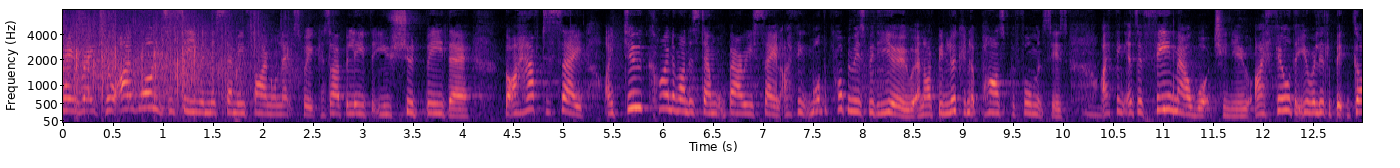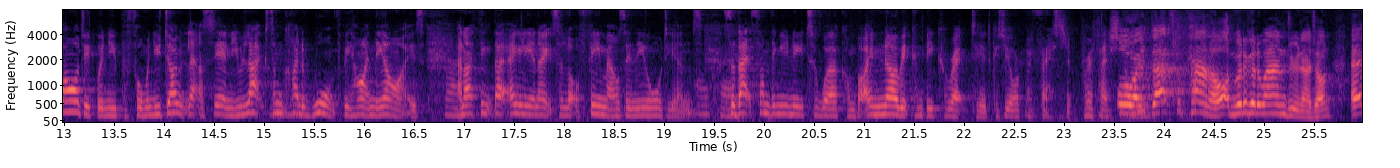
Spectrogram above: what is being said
Okay, Rachel, I want to see you in the semi-final next week because I believe that you should be there. But I have to say, I do kind of understand what Barry's saying. I think what the problem is with you, and I've been looking at past performances, I think as a female watching you, I feel that you're a little bit guarded when you perform and you don't let us in. You lack some kind of warmth behind the eyes. Right. And I think that alienates a lot of females in the audience. Okay. So that's something you need to work on. But I know it can be corrected because you're a profession- professional. All right, that's the panel. I'm going to go to Andrew now, John. Uh,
